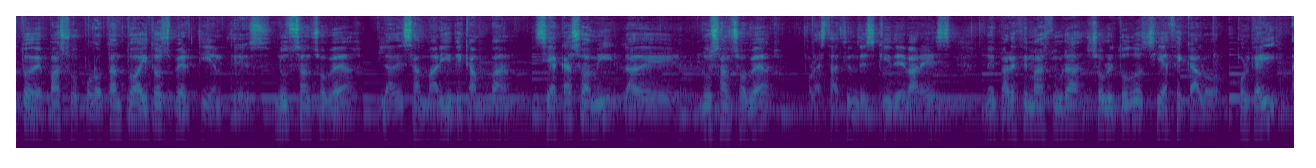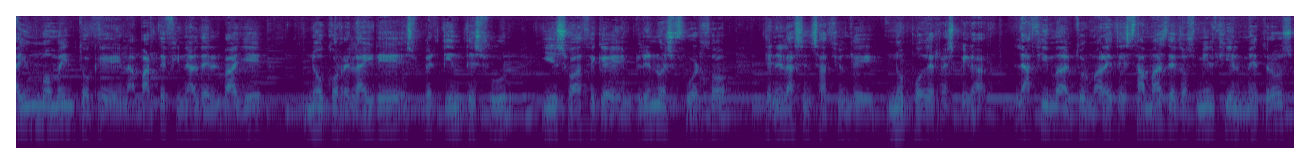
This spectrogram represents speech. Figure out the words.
Puerto de paso, por lo tanto hay dos vertientes, Luz Saint-Sauveur y la de Saint-Marie de Campan. Si acaso a mí la de Luz Saint-Sauveur, por la estación de esquí de Barés, me parece más dura, sobre todo si hace calor, porque ahí hay un momento que en la parte final del valle no corre el aire, es vertiente sur y eso hace que en pleno esfuerzo tener la sensación de no poder respirar. La cima del Tourmalet está a más de 2.100 metros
